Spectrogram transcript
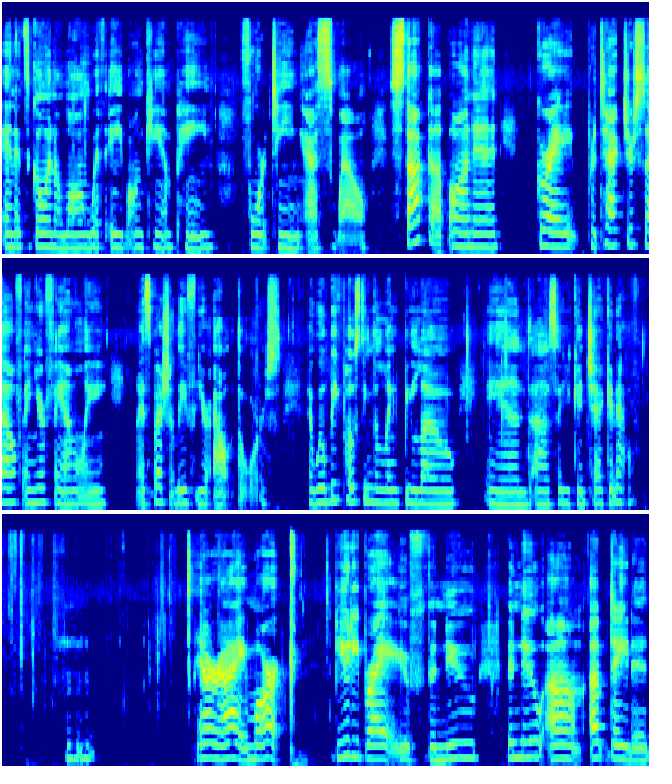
And it's going along with Avon campaign 14 as well. Stock up on it. Great. Protect yourself and your family, especially if you're outdoors. I will be posting the link below and uh, so you can check it out. All right, Mark, Beauty Brave, the new, the new um, updated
